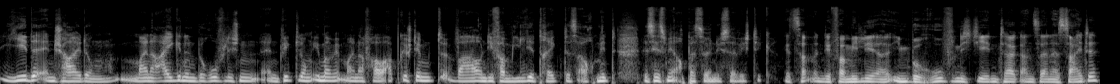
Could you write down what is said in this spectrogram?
jede Entscheidung meiner eigenen beruflichen Entwicklung immer mit meiner Frau abgestimmt war und die Familie trägt das auch mit. Das ist mir auch persönlich sehr wichtig. Jetzt hat man die Familie im Beruf nicht jeden Tag an seiner Seite,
